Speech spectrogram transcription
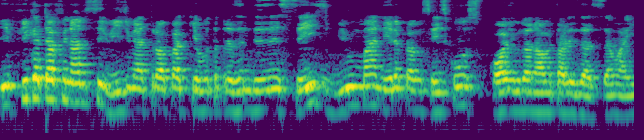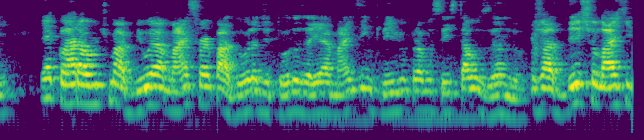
E fica até o final desse vídeo, minha tropa aqui, eu vou estar tá trazendo 16 builds maneira para vocês com os códigos da nova atualização aí. E é claro, a última build é a mais farpadora de todas, aí é a mais incrível para você estar usando. Já deixa o like,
